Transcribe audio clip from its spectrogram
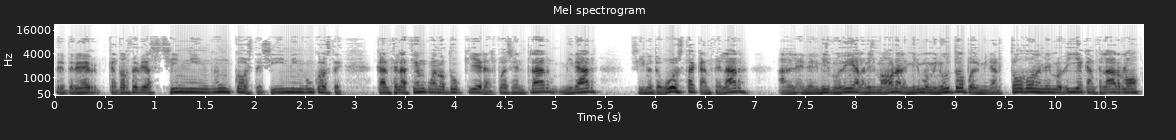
de tener 14 días sin ningún coste, sin ningún coste. Cancelación cuando tú quieras. Puedes entrar, mirar, si no te gusta, cancelar en el mismo día, a la misma hora, en el mismo minuto, puedes mirar todo en el mismo día, cancelarlo,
